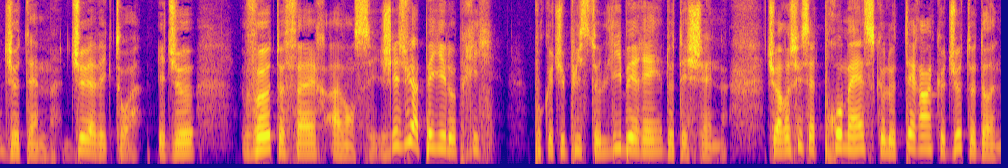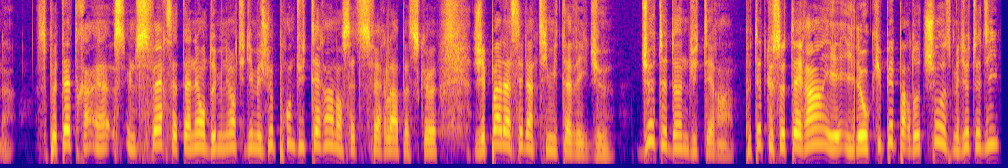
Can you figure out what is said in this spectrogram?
Dieu t'aime, Dieu est avec toi et Dieu veut te faire avancer. Jésus a payé le prix pour que tu puisses te libérer de tes chaînes. Tu as reçu cette promesse que le terrain que Dieu te donne, c'est peut-être une sphère cette année en 2020, tu dis mais je veux prendre du terrain dans cette sphère-là parce que j'ai pas assez d'intimité avec Dieu. Dieu te donne du terrain. Peut-être que ce terrain, il est occupé par d'autres choses, mais Dieu te dit,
